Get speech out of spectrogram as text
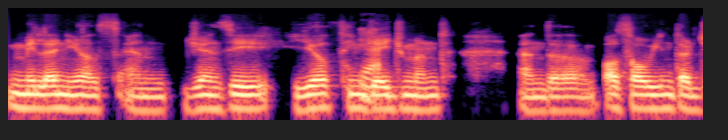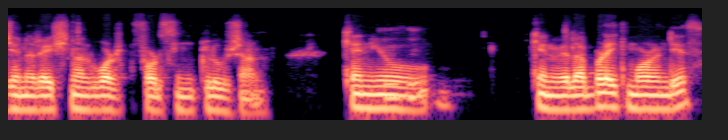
millennials and Gen Z youth engagement, yeah. and uh, also intergenerational workforce inclusion. Can you mm-hmm. Can you elaborate more on this?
